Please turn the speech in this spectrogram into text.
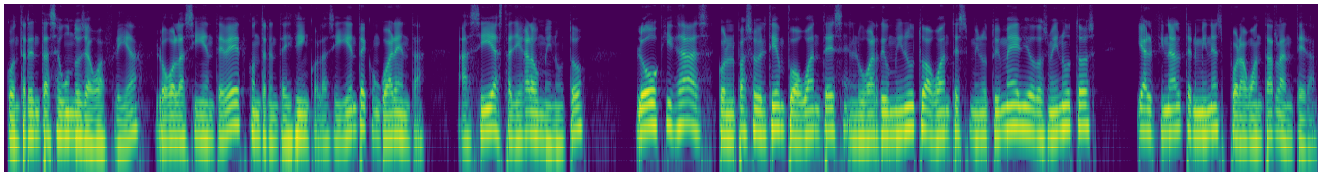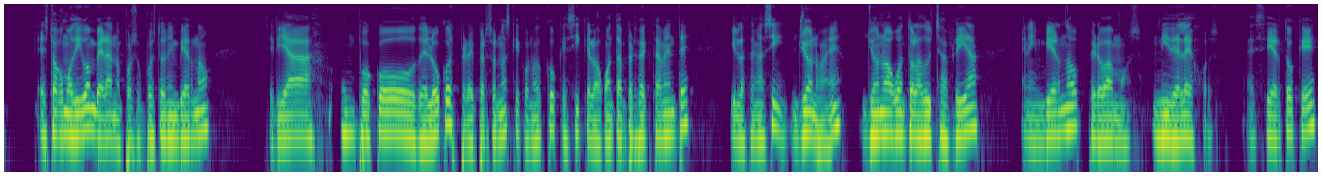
con 30 segundos de agua fría, luego la siguiente vez con 35, la siguiente con 40, así hasta llegar a un minuto. Luego quizás con el paso del tiempo aguantes en lugar de un minuto, aguantes minuto y medio, dos minutos y al final termines por aguantarla entera. Esto como digo en verano, por supuesto en invierno sería un poco de locos, pero hay personas que conozco que sí, que lo aguantan perfectamente y lo hacen así. Yo no, ¿eh? Yo no aguanto la ducha fría en invierno, pero vamos, ni de lejos. Es cierto que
